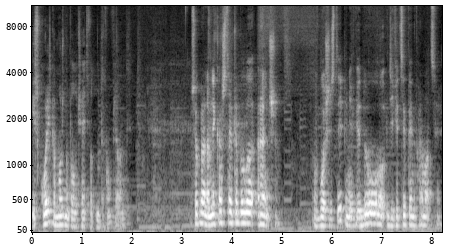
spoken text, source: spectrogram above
И сколько можно получать вот на таком фрилансе? Все правильно. Мне кажется, это было раньше в большей степени ввиду дефицита информации.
